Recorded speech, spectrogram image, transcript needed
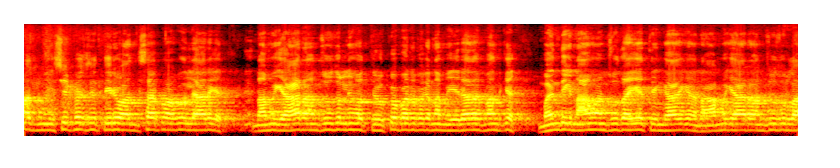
ಮತ್ತು ಮಿಸಿ ತೀರಿ ತಿರುವು ಅನ್ಸಕ್ಕೆ ಆಗೋದಿಲ್ಲ ಯಾರಿಗೆ? ನಮಗೆ ಯಾರು ಅನ್ಸೋದಿಲ್ಲ, ನೀವು ತಿಳ್ಕೊಬರ್ಬೇಕು. ನಮ್ಮ ಏರಿಯಾದಾಗ ಬಂದಕ್ಕೆ ಮಂದಿಗೆ ನಾವು ಅನ್ಸೋದಾಗೈತೆ ಹಿಂಗಾಗಿ ನಮಗೆ ಯಾರು ಅನ್ಸೋದಿಲ್ಲ.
